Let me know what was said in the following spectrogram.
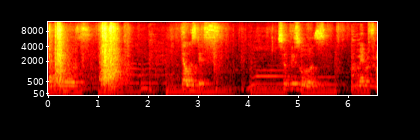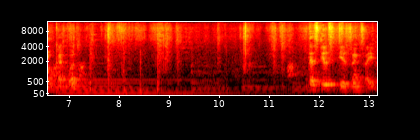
there was there was this. So this was made from cardboard. There's still CDs inside.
